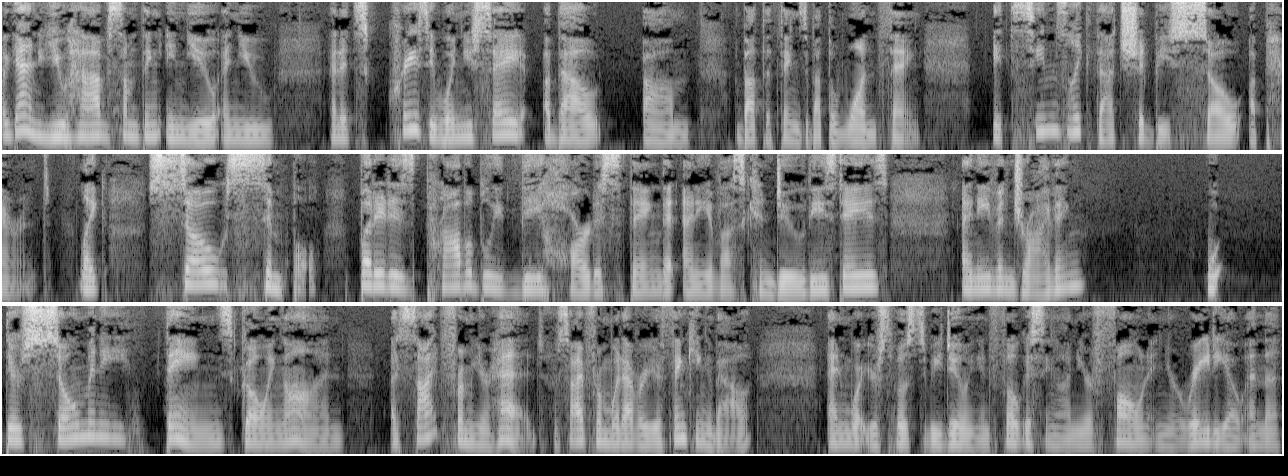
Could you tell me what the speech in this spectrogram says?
again, you have something in you, and you, and it's crazy when you say about um, about the things about the one thing. It seems like that should be so apparent, like so simple, but it is probably the hardest thing that any of us can do these days, and even driving. There's so many things going on aside from your head, aside from whatever you're thinking about and what you're supposed to be doing and focusing on your phone and your radio and the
